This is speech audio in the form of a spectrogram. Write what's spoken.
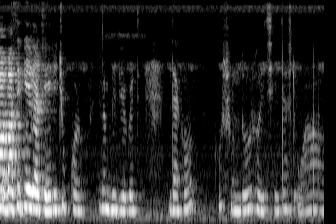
বাবা, শিখিয়ে গেছে? চুপ করো একদম ভিডিও করছি। দেখো খুব সুন্দর হয়েছে জাস্ট ওয়াও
